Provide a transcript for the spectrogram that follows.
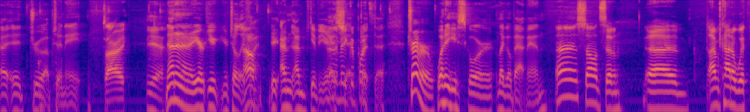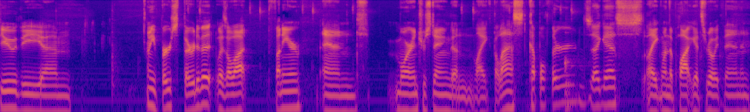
uh, it drew up to an eight. Sorry. yeah. No, no, no, no. You're you're, you're totally Oh. fine. You're, I'm I'm giving you Yeah, guys they make shit. good points. But, uh, Trevor, what do you score Lego Batman? Uh, solid seven. Uh, I'm kind of with you. The um, I mean, first third of it was a lot funnier and more interesting than like the last couple thirds, I guess. Like when the plot gets really thin, and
